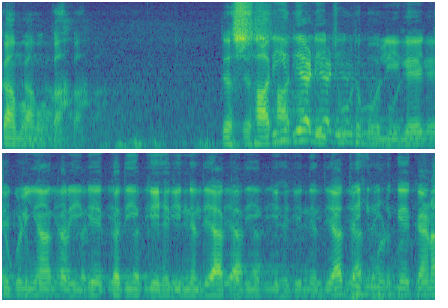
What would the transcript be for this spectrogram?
ਕੰਮ ਮੁਕਾ। ਤੇ ਸਾਰੀ ਦਿਹਾੜੀ ਝੂਠ ਬੋਲੀ ਗਏ ਚੁਗਲੀਆਂ ਕਰੀ ਗਏ ਕਦੀ ਕਿਸੇ ਦੀ ਨਿੰਦਿਆ ਕਦੀ ਕਿਸੇ ਦੀ ਨਿੰਦਿਆ ਤੇ ਹੀ ਮੁੜ ਕੇ ਕਹਿਣਾ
